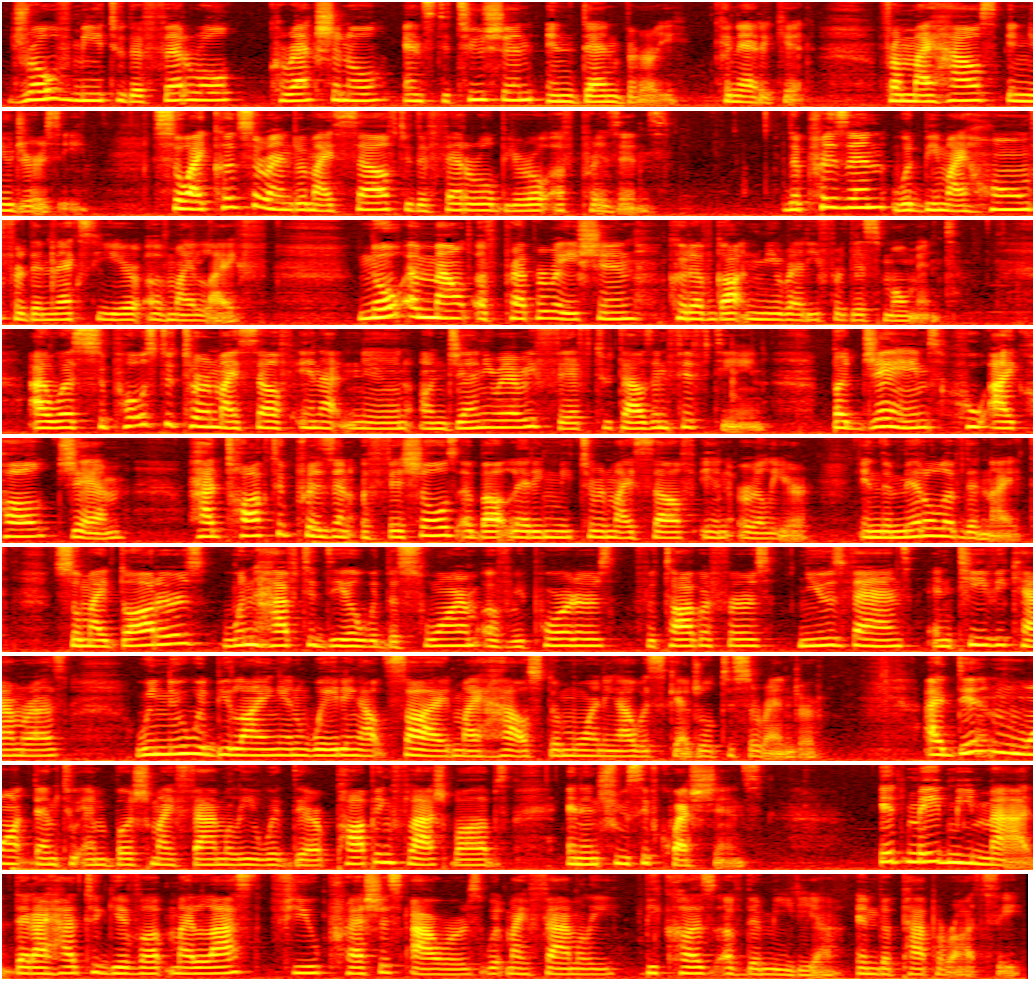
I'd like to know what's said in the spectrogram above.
drove me to the Federal Correctional Institution in Danbury, Connecticut, from my house in New Jersey. so I could surrender myself to the Federal Bureau of Prisons. The prison would be my home for the next year of my life. No amount of preparation could have gotten me ready for this moment. I was supposed to turn myself in at noon on January 5th, 2015, but James, who I call Jim, had talked to prison officials about letting me turn myself in earlier, in the middle of the night, so my daughters wouldn't have to deal with the swarm of reporters, photographers, news vans, and TV cameras we knew would be lying in waiting outside my house the morning I was scheduled to surrender. I didn't want them to ambush my family with their popping flashbulbs and intrusive questions. It made me mad that I had to give up my last few precious hours with my family because of the media and the paparazzi.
